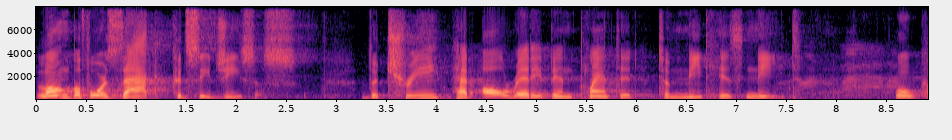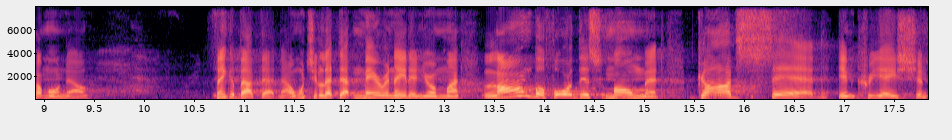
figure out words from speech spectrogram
Long before Zach could see Jesus, the tree had already been planted to meet his need. Oh, come on now. Think about that now. I want you to let that marinate in your mind. Long before this moment, God said in creation,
